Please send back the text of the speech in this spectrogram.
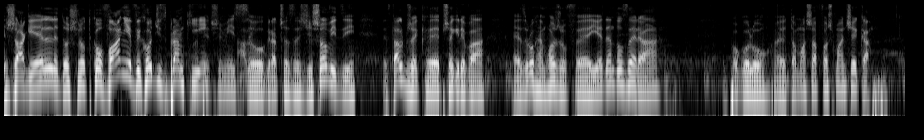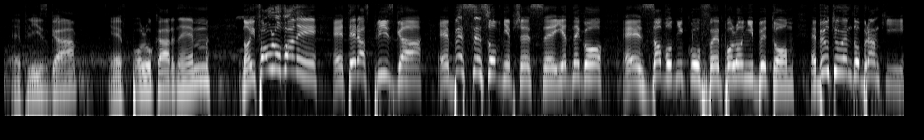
Żagiel, dośrodkowanie, wychodzi z bramki. Na pierwszym miejscu gracza ze Zdzieszowic i Stalbrzeg przegrywa z ruchem Chorzów e, 1 do 0 po golu Tomasza Foszmanczyka. Plizga w polu karnym. No i faulowany e, teraz Plizga e, bezsensownie przez e, jednego z zawodników Polonii Bytom. Był tyłem do bramki.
